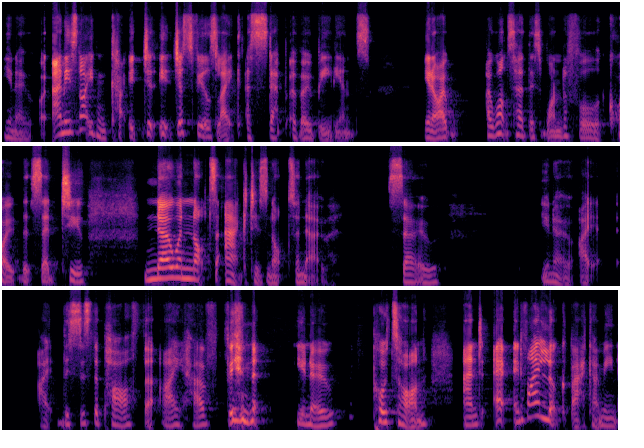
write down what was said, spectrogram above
you know, and it's not even it. It just feels like a step of obedience. You know, I I once heard this wonderful quote that said to know and not to act is not to know. So, you know, I, I, this is the path that I have been, you know, put on. And if I look back, I mean,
